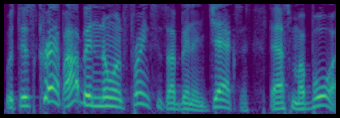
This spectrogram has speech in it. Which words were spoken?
with this crap. I've been knowing Frank since I've been in Jackson. That's my boy.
